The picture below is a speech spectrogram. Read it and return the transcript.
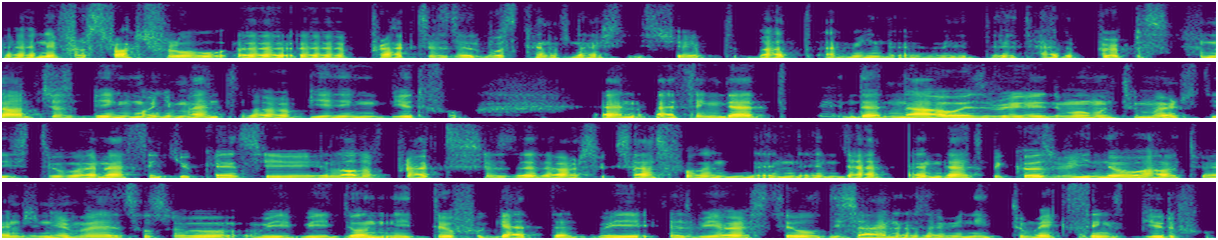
an infrastructural uh, uh, practice that was kind of nicely shaped, but I mean, uh, it, it had a purpose, not just being monumental or being beautiful. And I think that that now is really the moment to merge these two. And i think you can see a lot of practices that are successful in, in, in that. And that's because we know how to engineer but it's also we, we don't need to forget that we that we are still designers and we need to make things beautiful.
